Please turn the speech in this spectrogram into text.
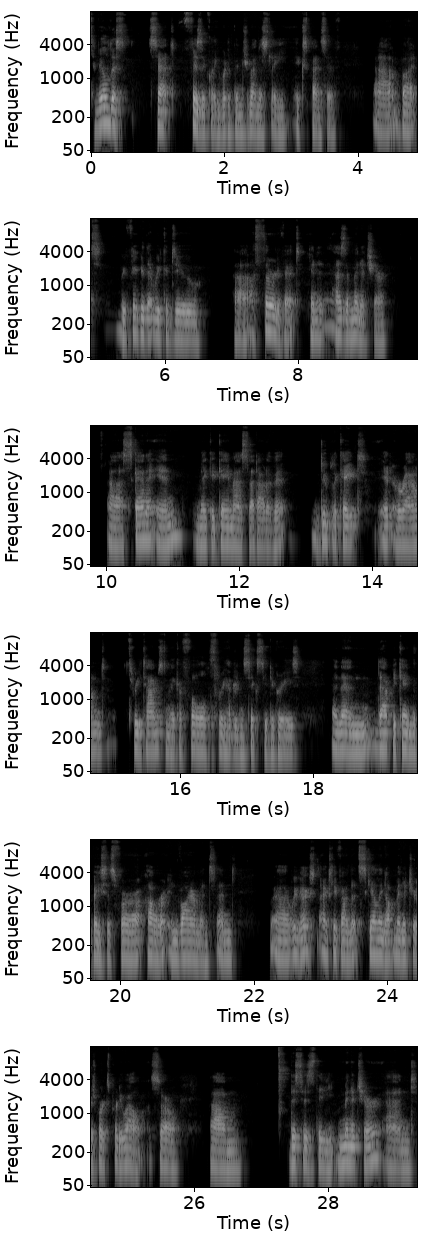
To build this set physically would have been tremendously expensive, uh, but we figured that we could do uh, a third of it in it as a miniature, uh, scan it in, make a game asset out of it, duplicate it around three times to make a full 360 degrees, and then that became the basis for our environment. And uh, we've actually found that scaling up miniatures works pretty well. So um, this is the miniature, and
